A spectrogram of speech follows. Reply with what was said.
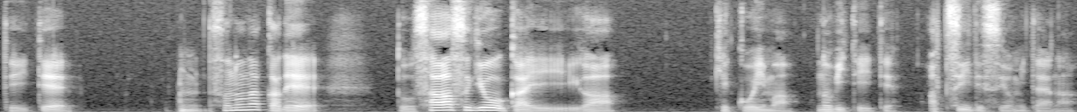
ていて、うん、その中で SARS 業界が結構今伸びていて熱いですよみたいな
